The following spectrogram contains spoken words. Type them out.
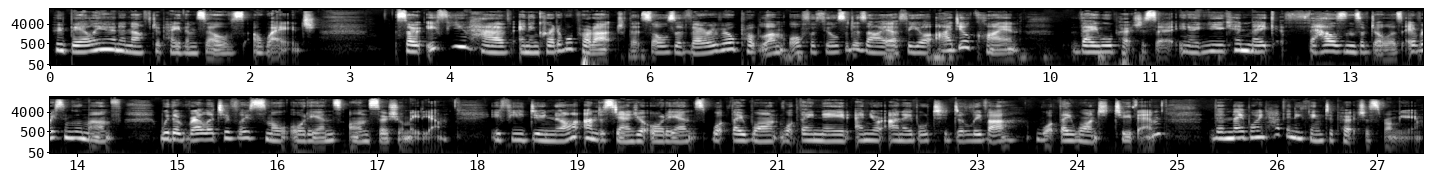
who barely earn enough to pay themselves a wage. So, if you have an incredible product that solves a very real problem or fulfills a desire for your ideal client, they will purchase it. You know, you can make thousands of dollars every single month with a relatively small audience on social media. If you do not understand your audience, what they want, what they need, and you're unable to deliver what they want to them, then they won't have anything to purchase from you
